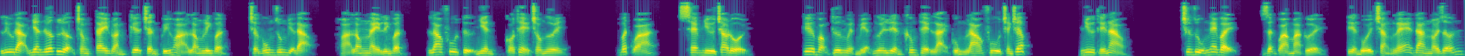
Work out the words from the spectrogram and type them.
Lưu đạo nhân ước lượng trong tay đoàn kia chân quý hỏa long linh vật trần ung dung địa đạo, hỏa long này linh vật, lao phu tự nhiên có thể cho ngươi. Bất quá, xem như trao đổi, kia vọng thương nguyện miệng ngươi liền không thể lại cùng lao phu tranh chấp. Như thế nào? Trương dụ nghe vậy, giận quá mà cười tiền bối chẳng lẽ đang nói dỡn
